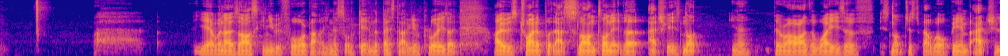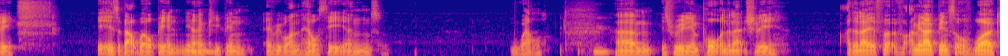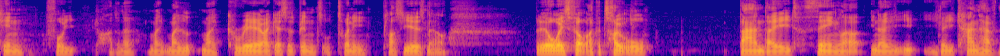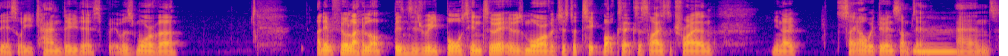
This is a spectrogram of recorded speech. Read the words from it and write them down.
yeah, when I was asking you before about you know sort of getting the best out of your employees, I, I was trying to put that slant on it that actually it's not you know there are other ways of it's not just about well-being, but actually it is about well-being, you know, and mm. keeping everyone healthy and well mm. um, is really important. And actually, I don't know if, if I mean I've been sort of working for I don't know my my my career I guess has been sort of twenty plus years now but it always felt like a total band-aid thing like you know you you know you can have this or you can do this but it was more of a I didn't feel like a lot of businesses really bought into it. It was more of a just a tick box exercise to try and, you know, say, "Oh, we're doing something," mm. and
